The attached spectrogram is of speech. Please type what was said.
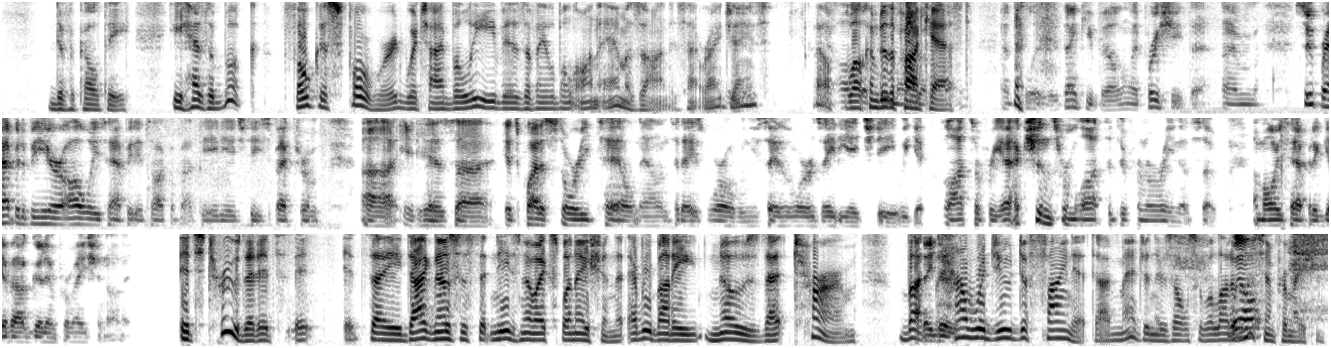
difficulty. He has a book, Focus Forward, which I believe is available on Amazon. Is that right, James? Well, welcome to the podcast. Website. Absolutely. Thank you, Bill. I appreciate that. I'm super happy to be here. Always happy to talk about the ADHD spectrum. Uh, it has uh, it's quite a story tale now in today's world. When you say the words ADHD, we get lots of reactions from lots of different arenas. So I'm always happy to give out good information on it. It's true that it's it, it's a diagnosis that needs no explanation. That everybody knows that term but how would you define it? I imagine there's also a lot well, of misinformation.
